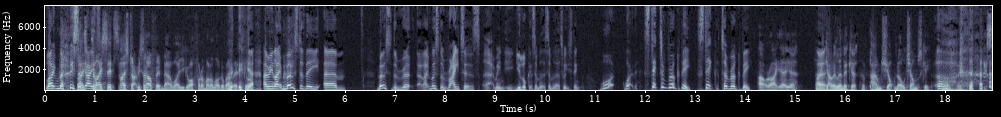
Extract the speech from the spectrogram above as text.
like most Shall of I, the shall I sit? Shall I strap myself in now while you go off on a monologue about this? Go on. Yeah, I mean, like most of the. Um, most of the like most of the writers, uh, I mean, you look at some of the, some of their tweets, you think, what, what? Stick to rugby, stick to rugby. Oh right, yeah, yeah. Like Uh, Gary Lineker, a pound shop Noam Chomsky. it's,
